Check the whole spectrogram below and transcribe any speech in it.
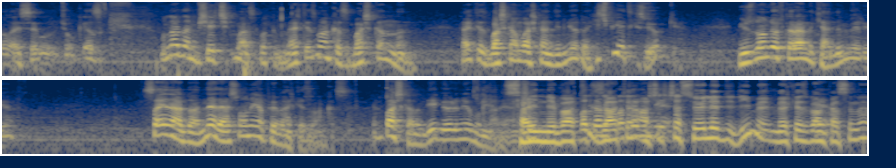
Dolayısıyla bu çok yazık. Bunlardan bir şey çıkmaz. Bakın Merkez Bankası Başkanı'nın herkes başkan başkan dinliyor da hiçbir yetkisi yok ki. %14 kararını kendi mi veriyor? Sayın Erdoğan ne derse onu yapıyor Merkez Bankası. Yani başkanım diye görünüyor bunlar yani. Sayın Nebati bakanım- zaten bakanım diye- açıkça söyledi değil mi? Merkez Bankası'nı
